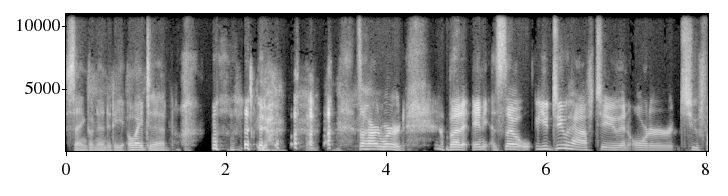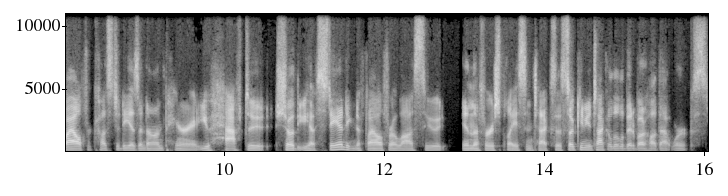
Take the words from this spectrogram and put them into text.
sanguinity. Oh i did yeah. it's a hard word. But in, so you do have to, in order to file for custody as a non parent, you have to show that you have standing to file for a lawsuit in the first place in Texas. So can you talk a little bit about how that works?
